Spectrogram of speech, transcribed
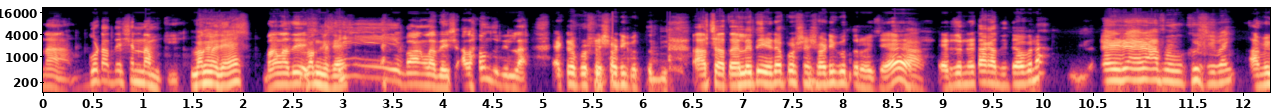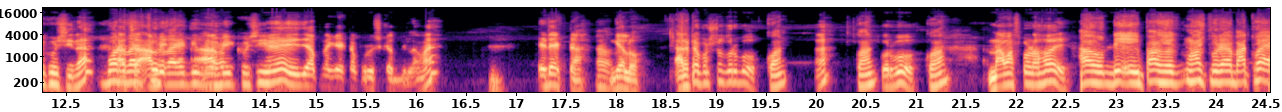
না গোটা দেশের নাম কি? বাংলাদেশ। বাংলাদেশ? বাংলাদেশ। বাংলাদেশ আলহামদুলিল্লাহ। একটা প্রশ্নের সঠিক উত্তর দি আচ্ছা তাহলে তো এটা প্রশ্নের সঠিক উত্তর হয়েছে হ্যাঁ? হ্যাঁ। এর জন্য টাকা দিতে হবে না? খুশি ভাই? আমি খুশি না? আচ্ছা, আমি- খুশি হয়ে এই যে আপনাকে একটা পুরস্কার দিলাম হ্যাঁ? এটা একটা হ্যাঁ। গেল। আরেকটা প্রশ্ন করব? কোন? হ্যাঁ? কোন? করব? কোন? নামাজ পড়া হয়? হ্যাঁ এই পাঁচ নজ পুরা বাত হয়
